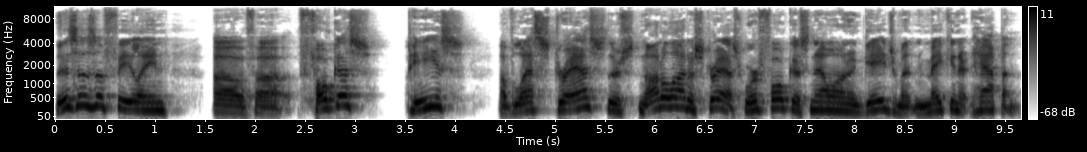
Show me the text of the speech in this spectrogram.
This is a feeling of uh, focus, peace, of less stress. There's not a lot of stress. We're focused now on engagement and making it happen.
